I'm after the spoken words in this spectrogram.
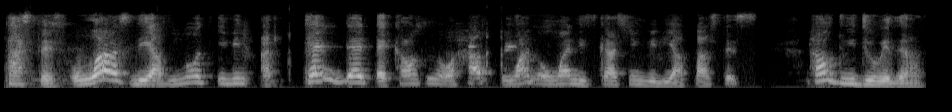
pastors whilst they have not even attended a counseling or have one-on-one discussion with their pastors. How do we do with that?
